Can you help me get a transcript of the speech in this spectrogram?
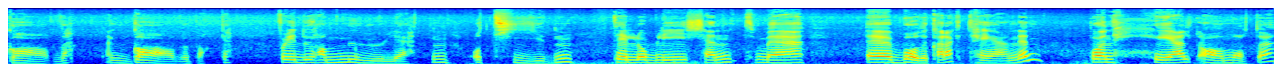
gave. En gavepakke. Fordi du har muligheten og tiden til å bli kjent med eh, både karakteren din på en helt annen måte,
